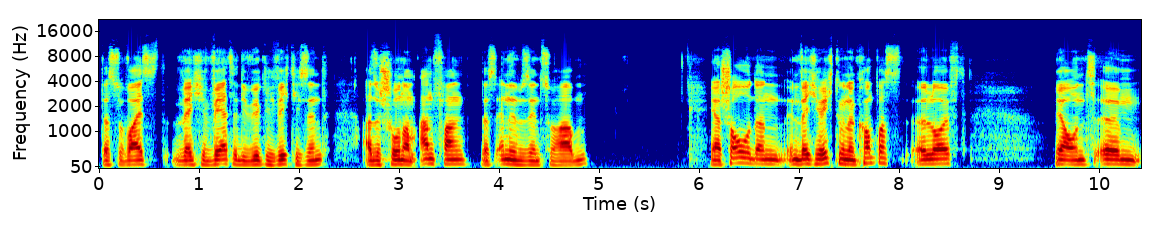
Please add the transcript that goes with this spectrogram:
dass du weißt, welche Werte dir wirklich wichtig sind. Also schon am Anfang das Ende im Sinn zu haben. Ja, schau dann, in welche Richtung dein Kompass äh, läuft. Ja, und ähm,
